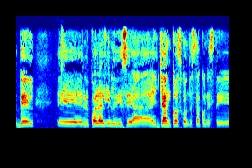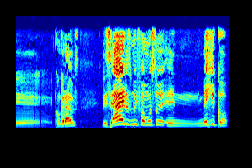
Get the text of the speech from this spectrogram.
de él eh, en el cual alguien le dice a Yankos cuando está con este con le dice, ah, eres muy famoso en México.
